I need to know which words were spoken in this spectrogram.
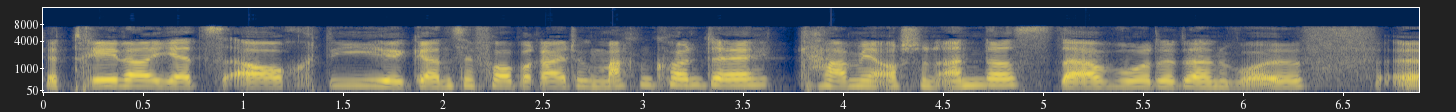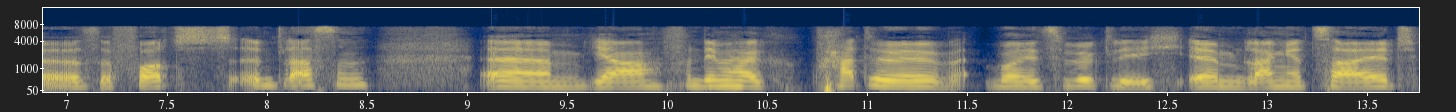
der Trainer jetzt auch die ganze Vorbereitung machen konnte. Kam ja auch schon anders. Da wurde dann Wolf äh, sofort entlassen. Ähm, ja, von dem her hatte man jetzt wirklich ähm, lange Zeit,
